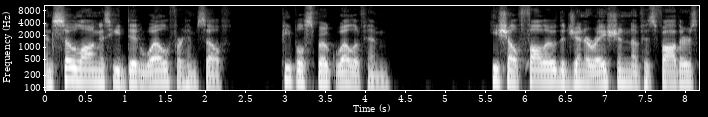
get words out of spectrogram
and so long as he did well for himself, people spoke well of him. He shall follow the generation of his fathers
